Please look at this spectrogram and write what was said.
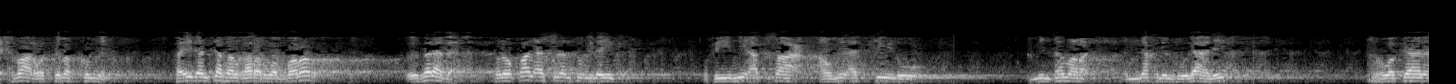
إحضار والتمكن منه. فإذا انتفى الغرر والضرر فلا بأس. فلو قال أسلمت إليك في مئة صاع أو مئة كيلو من ثمرة النخل الفلاني وكان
